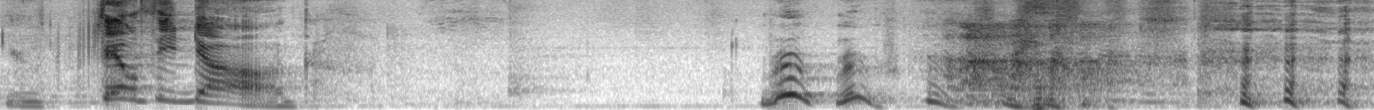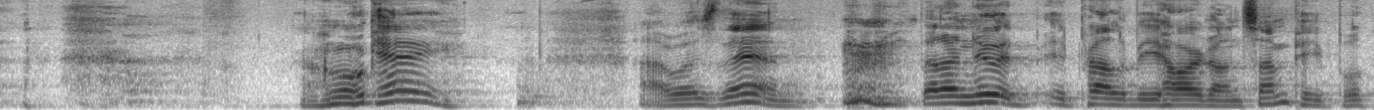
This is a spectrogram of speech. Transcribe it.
You filthy dog. I'm okay. I was then. but I knew it, it'd probably be hard on some people.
